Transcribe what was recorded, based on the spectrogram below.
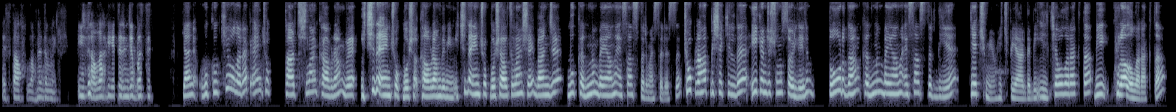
Estağfurullah ne demek. İnşallah yeterince basit. Yani hukuki olarak en çok tartışılan kavram ve içi de en çok boşa kavram demeyeyim, içi de en çok boşaltılan şey bence bu kadının beyanı esastır meselesi. Çok rahat bir şekilde ilk önce şunu söyleyelim. Doğrudan kadının beyanı esastır diye geçmiyor hiçbir yerde bir ilke olarak da bir kural olarak da.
